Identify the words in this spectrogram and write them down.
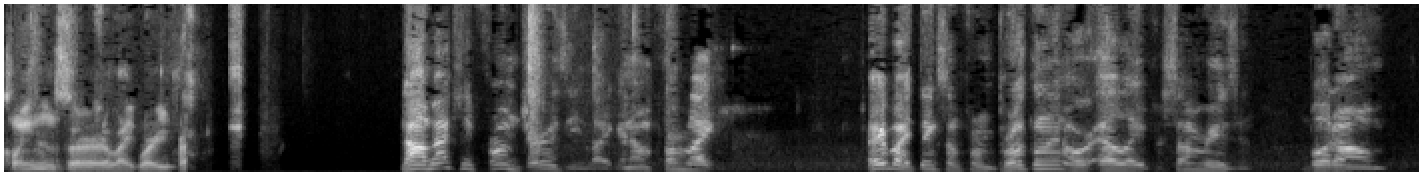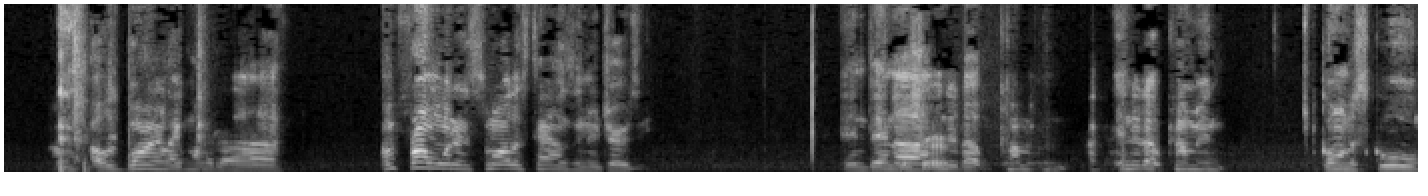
Queens or like where are you from? No, I'm actually from Jersey, like, and I'm from like. Everybody thinks I'm from Brooklyn or LA for some reason, but um, I'm, I was born in like one of the. I'm from one of the smallest towns in New Jersey, and then uh, For sure. ended up coming. I ended up coming, going to school.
